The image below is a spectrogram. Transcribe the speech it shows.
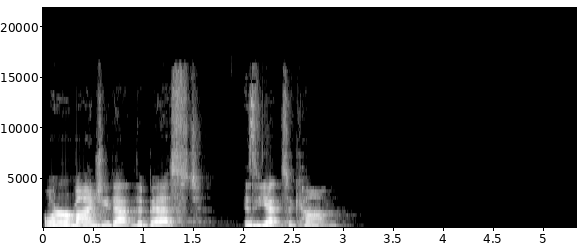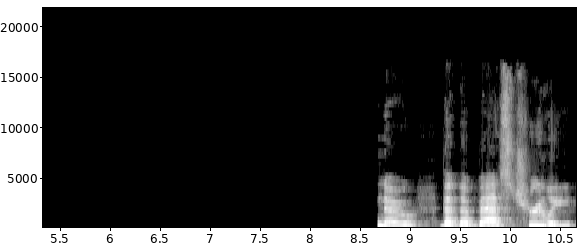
I want to remind you that the best is yet to come. Know that the best truly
